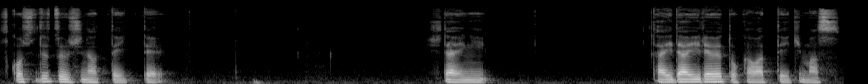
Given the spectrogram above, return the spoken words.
少しずつ失っていって次第に橙色へと変わっていきます。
